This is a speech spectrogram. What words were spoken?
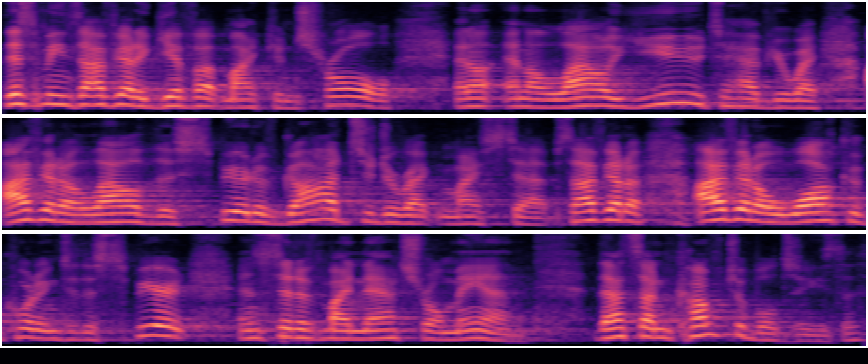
this means I've got to give up my control and, and allow you to have your way. I've got to allow the Spirit of God to direct my steps. I've got to, I've got to walk according to the Spirit instead of my natural man. That's uncomfortable, Jesus.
